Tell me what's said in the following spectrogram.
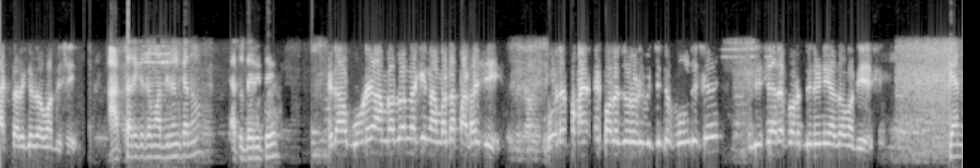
আট তারিখে জমা দিছি। আট তারিখে জমা দিলেন কেন? এত দেরিতে? এটা বোর্ডে আমরা যখন নাকি নাম্বারটা পাঠাইছি বোর্ডে পাঠাই পরে জরুরি ভিত্তিতে ফোন দিছে দিছে পরে দিনে নিয়ে জমা দিয়েছি। কেন?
